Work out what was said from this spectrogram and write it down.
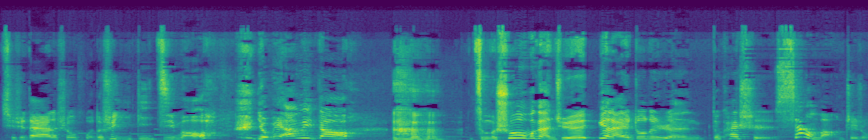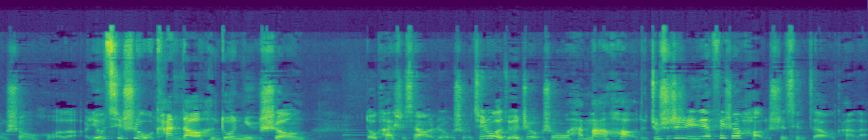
其实大家的生活都是一地鸡毛，有被安慰到。怎么说？我感觉越来越多的人都开始向往这种生活了，尤其是我看到很多女生都开始向往这种生活。其实我觉得这种生活还蛮好的，就是这是一件非常好的事情，在我看来，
